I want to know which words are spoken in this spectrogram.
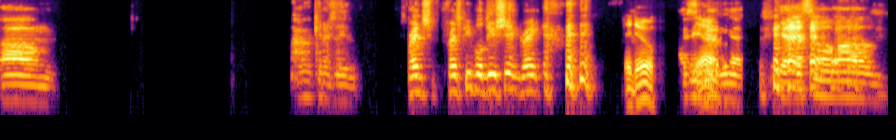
Um how can I say French French people do shit great. They do. I see Yeah. that, yeah. yeah, so um,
